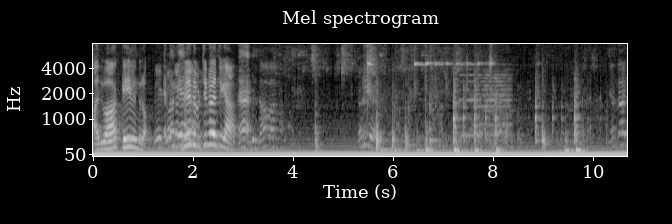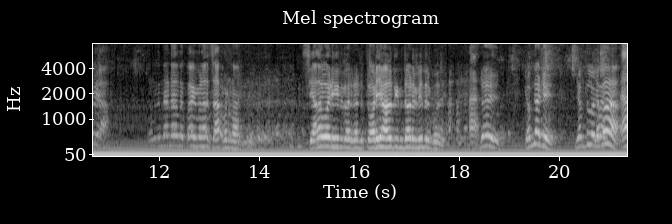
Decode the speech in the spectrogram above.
அதுவா கை தம்பி. வீந்து பிடிச்சுன்னு வச்சுக்க. ஆ. செலவோடிக்குது பாரு ரெண்டு தொடையாவது இதோட வீந்துட்டு போகுது. டேய் ஆ.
